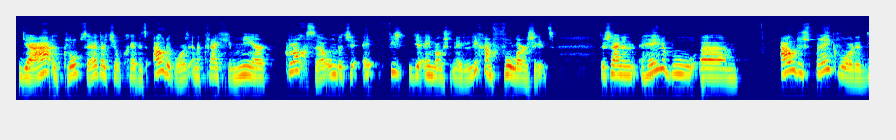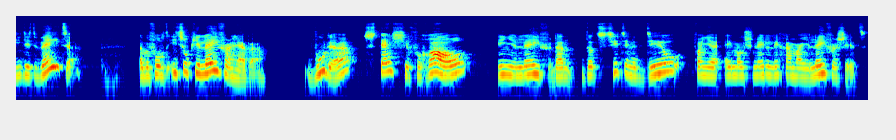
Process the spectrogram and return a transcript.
ja, het klopt hè, dat je op een gegeven moment ouder wordt en dan krijg je meer klachten omdat je, e, je emotionele lichaam voller zit. Er zijn een heleboel um, oude spreekwoorden die dit weten. Uh, bijvoorbeeld iets op je lever hebben. Woede stash je vooral in je leven. Dan, dat zit in het deel van je emotionele lichaam waar je lever zit.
